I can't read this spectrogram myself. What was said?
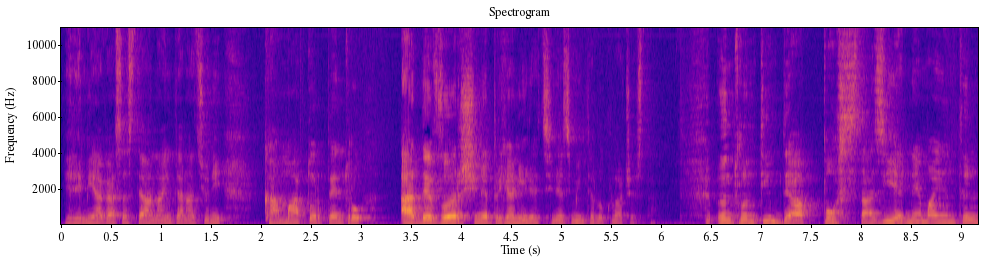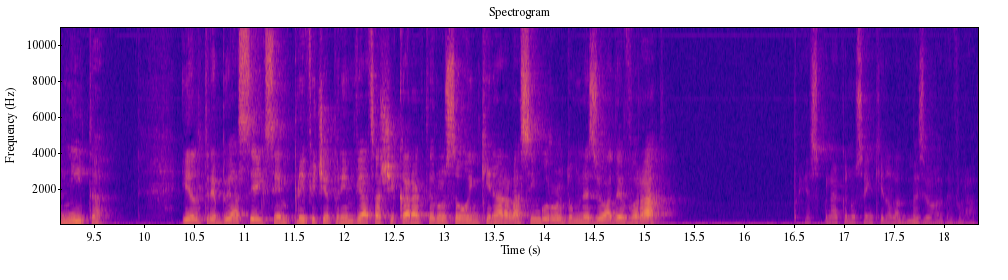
Ieremia avea să stea înaintea națiunii ca martor pentru adevăr și neprihănire. Țineți minte lucrul acesta. Într-un timp de apostazie nemai întâlnită, el trebuia să exemplifice prin viața și caracterul său închinarea la singurul Dumnezeu adevărat. Păi el spunea că nu se închină la Dumnezeu adevărat.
